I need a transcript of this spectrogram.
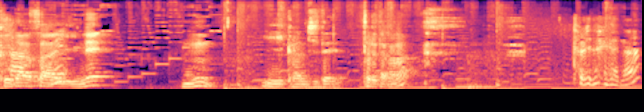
くださいね。うん。いい感じで撮れたかな？撮れたかな？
